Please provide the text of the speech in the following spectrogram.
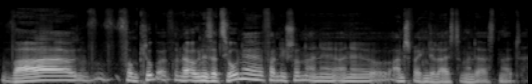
War vom Club, von der Organisation her, fand ich schon eine, eine ansprechende Leistung in der ersten Halbzeit.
